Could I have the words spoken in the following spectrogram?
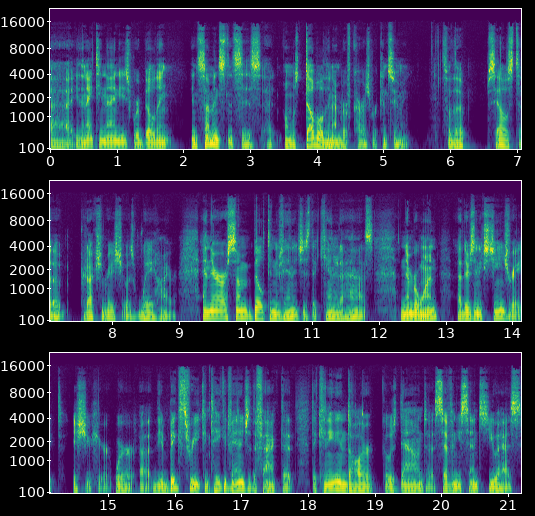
uh, in the 1990s, we're building, in some instances, uh, almost double the number of cars we're consuming. So the sales to production ratio is way higher. And there are some built in advantages that Canada has. Number one, uh, there's an exchange rate issue here where uh, the big three can take advantage of the fact that the Canadian dollar goes down to 70 cents US.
